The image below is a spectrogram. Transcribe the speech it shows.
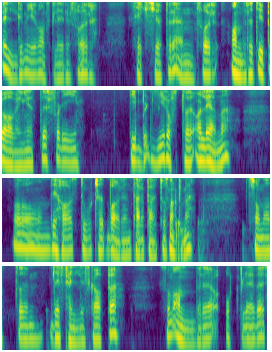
veldig mye vanskeligere for sexkjøpere enn for andre typer avhengigheter, fordi de blir ofte alene, og de har stort sett bare en terapeut å snakke med. Sånn at um, det fellesskapet som andre opplever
